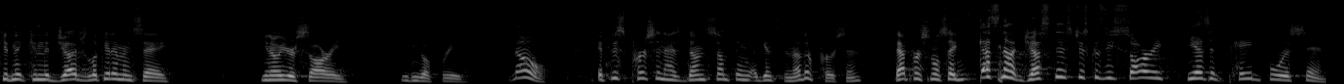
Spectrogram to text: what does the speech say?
Can the, can the judge look at him and say, you know, you're sorry, you can go free? No. If this person has done something against another person, that person will say, that's not justice. Just because he's sorry, he hasn't paid for his sin.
